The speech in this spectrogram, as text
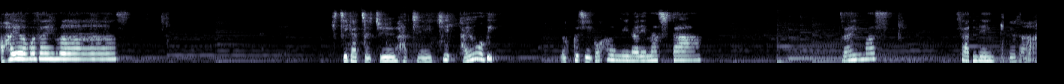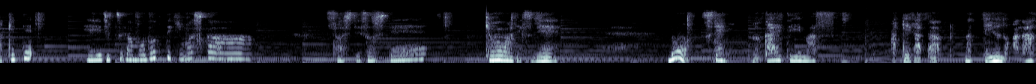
おはようございます。7月18日火曜日、6時5分になりました。ございます。3連休が明けて、平日が戻ってきました。そしてそして、今日はですね、もうすでに迎えています。明け方なっていうのかな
